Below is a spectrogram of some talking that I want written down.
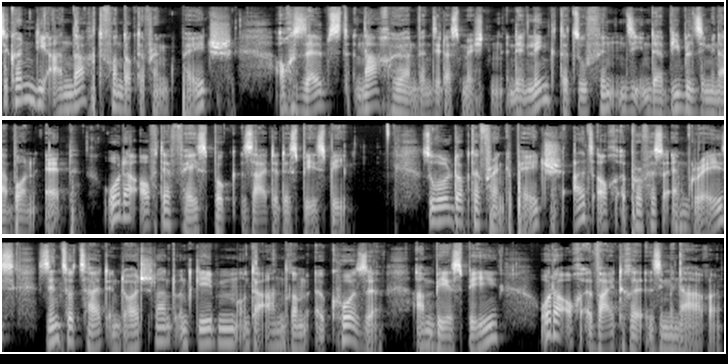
Sie können die Andacht von Dr. Frank Page auch selbst nachhören, wenn Sie das möchten. Den Link dazu finden Sie in der Bibelseminar Bonn App oder auf der Facebook-Seite des BSB. Sowohl Dr. Frank Page als auch Professor M. Grace sind zurzeit in Deutschland und geben unter anderem Kurse am BSB oder auch weitere Seminare.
